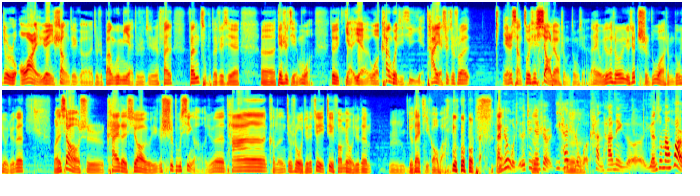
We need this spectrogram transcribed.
就是偶尔也愿意上这个，就是班闺蜜，就是这些番番组的这些，呃，电视节目，就也也我看过几期，也他也是就说，也是想做一些笑料什么东西，但有些的时候有些尺度啊，什么东西，我觉得玩笑是开的，需要有一个适度性啊，我觉得他可能就是我觉得这这方面，我觉得。嗯，有待提高吧。反正我觉得这件事儿一开始我看他那个原作漫画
